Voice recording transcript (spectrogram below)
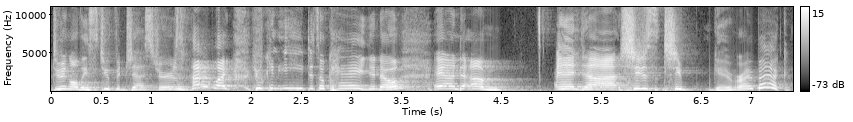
doing all these stupid gestures. And I'm like, you can eat, it's okay, you know? And, um, and uh, she just, she gave it right back.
